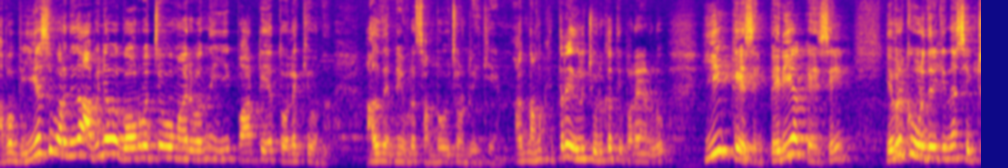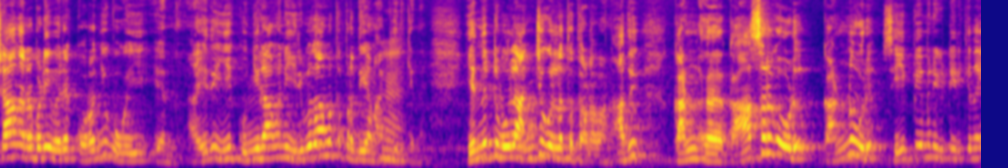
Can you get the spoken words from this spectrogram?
അപ്പോൾ വി എസ് പറഞ്ഞത് അഭിനവ ഗൗർവച്ചവുമാർ വന്ന് ഈ പാർട്ടിയെ തുലയ്ക്കുമെന്ന്. അത് തന്നെ ഇവിടെ സംഭവിച്ചുകൊണ്ടിരിക്കുകയാണ് അത് നമുക്ക് ഇത്ര ഇതിൽ ചുരുക്കത്തിൽ പറയാനുള്ളൂ. ഈ കേസിൽ പെരിയ കേസിൽ ഇവർക്ക് കൊടുത്തിരിക്കുന്ന ശിക്ഷാ നടപടി വരെ കുറഞ്ഞു പോയി എന്ന്. അതായത് ഈ കുഞ്ഞിരാമന് ഇരുപതാമത്തെ പ്രതിയാണ് ആക്കിയിരിക്കുന്നത് എന്നിട്ട് പോലും അഞ്ചു കൊല്ലത്തെ തടവാണ്. അത് കൺ കാസർഗോഡ് കണ്ണൂർ സി പി എമ്മിന് കിട്ടിയിരിക്കുന്ന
